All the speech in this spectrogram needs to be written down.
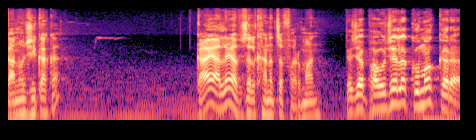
कान्होजी काका? काय आलंय अफजल खानाचं फरमान? त्याच्या फौजेला कुमक करा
